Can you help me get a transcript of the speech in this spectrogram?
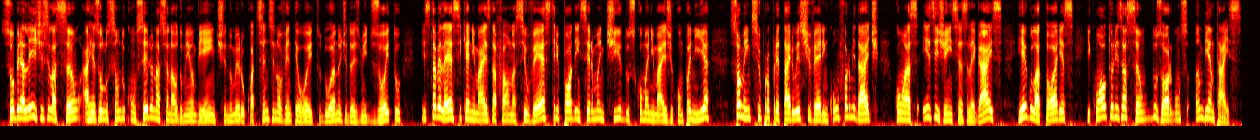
Sobre a legislação, a resolução do Conselho Nacional do Meio Ambiente, número 498, do ano de 2018, estabelece que animais da fauna silvestre podem ser mantidos como animais de companhia somente se o proprietário estiver em conformidade com as exigências legais, regulatórias e com autorização dos órgãos ambientais.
